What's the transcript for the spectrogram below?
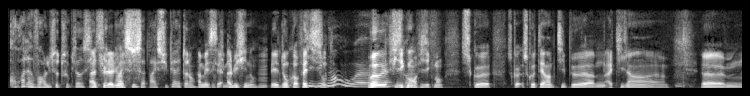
crois l'avoir lu ce truc-là aussi. Ah, tu l'as lu aussi Ça paraît super étonnant. Ah mais c'est hallucinant. Mm. Et donc en fait ils ont Physiquement ou euh, Oui, oui, ouais, physiquement, physiquement. Ce, que, ce, que- ce côté un petit peu euh, aquilin. euh, euh,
